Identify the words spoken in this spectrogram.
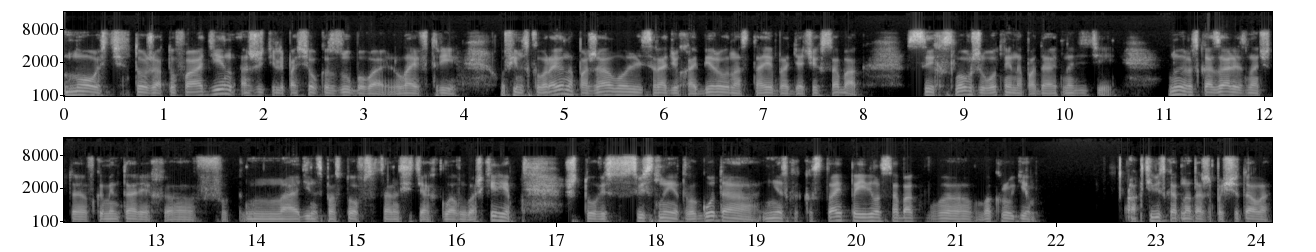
Новость тоже от УФА-1. Жители поселка Зубово, Лайф-3 Уфимского района пожаловались радио Хабирову на стае бродячих собак. С их слов животные нападают на детей. Ну и рассказали, значит, э, в комментариях э, в, на один из постов в социальных сетях главы Башкирии, что с весны этого года несколько стай появилось собак в, в округе. Активистка одна даже посчитала,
